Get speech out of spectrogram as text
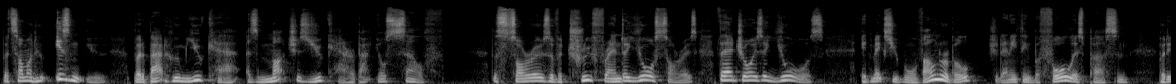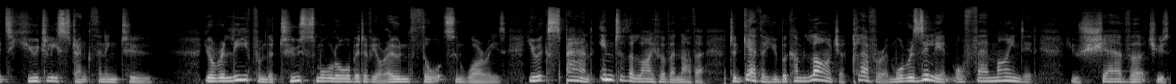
but someone who isn't you, but about whom you care as much as you care about yourself. The sorrows of a true friend are your sorrows, their joys are yours. It makes you more vulnerable, should anything befall this person, but it's hugely strengthening too. You're relieved from the too small orbit of your own thoughts and worries. You expand into the life of another. Together you become larger, cleverer, more resilient, more fair minded. You share virtues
